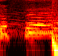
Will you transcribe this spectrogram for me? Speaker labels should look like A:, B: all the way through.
A: like a.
